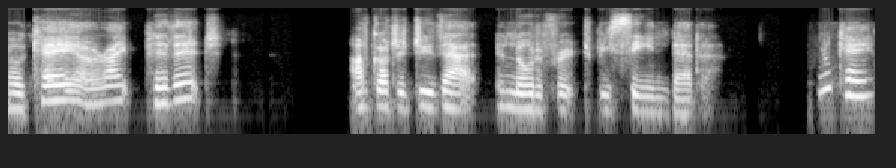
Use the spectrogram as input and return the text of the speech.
Okay, all right, pivot. I've got to do that in order for it to be seen better. Okay,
